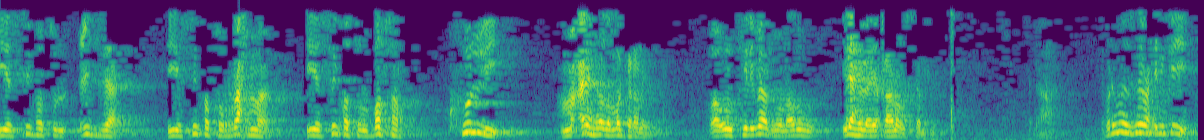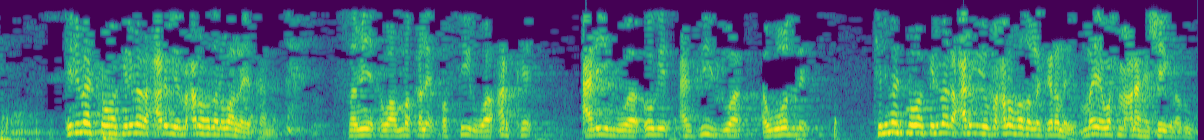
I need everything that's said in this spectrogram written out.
iyo sifatu alciza iyo sifatu alraxma iyo sifatu albasar kulli macnahooda ma garanayo waa un kelimaad un adugu ilahay baa yaqaano iskale warnimaa wax idinka yihi kelimaadkan waa kelimada carabiga macnahoodana waa la yaqaanaa samiic waa maqle basiir waa arke caliim waa oge casiiz waa awoodle kelimaadkan waa kelimada carabiga macnahooda la garanayo. Maya wax macnaha sheegin adugu.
